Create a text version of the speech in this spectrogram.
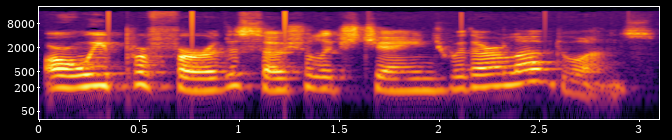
or we prefer the social exchange with our loved ones.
